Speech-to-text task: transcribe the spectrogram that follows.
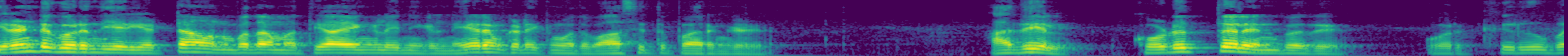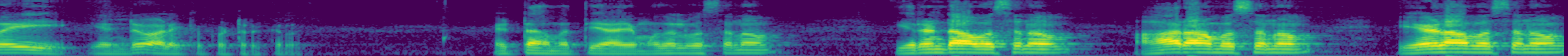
இரண்டு குருந்தியர் எட்டாம் ஒன்பதாம் அத்தியாயங்களை நீங்கள் நேரம் கிடைக்கும் போது வாசித்து பாருங்கள். அதில் கொடுத்தல் என்பது ஒரு கிருபை என்று அழைக்கப்பட்டிருக்கிறது. எட்டாம் அத்தியாயம் முதல் வசனம் இரண்டாம் வசனம் ஆறாம் வசனம் ஏழாம் வசனம்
